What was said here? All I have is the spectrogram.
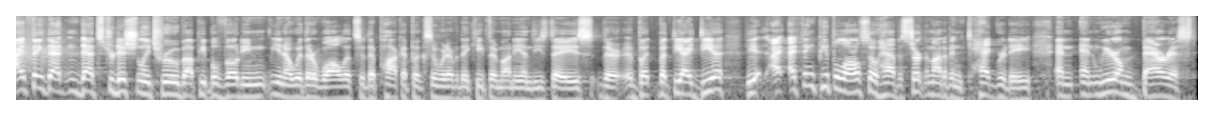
I think that that's traditionally true about people voting, you know, with their wallets or their pocketbooks or whatever they keep their money in these days. They're, but but the idea, the, I, I think people also have a certain amount of integrity, and, and we're embarrassed.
